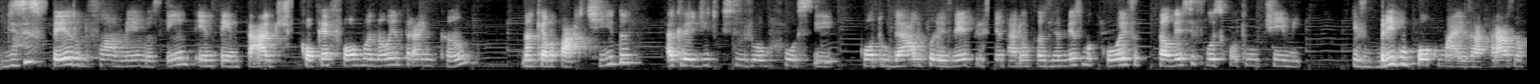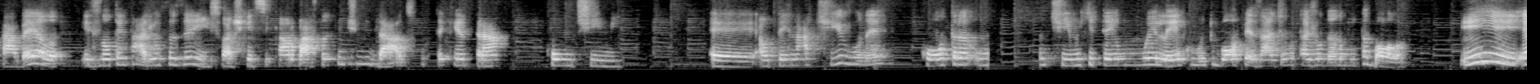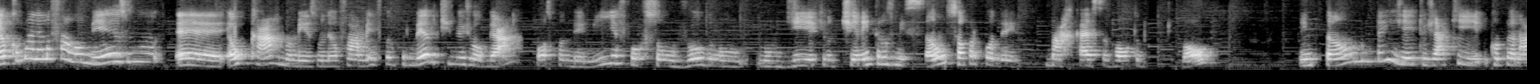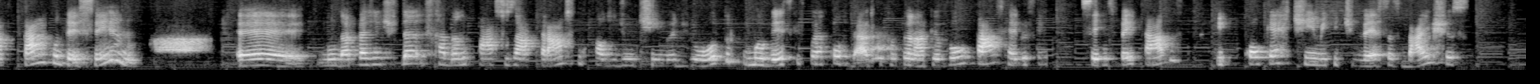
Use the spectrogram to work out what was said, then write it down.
desespero do Flamengo, assim, em tentar de qualquer forma não entrar em campo naquela partida. Acredito que se o jogo fosse contra o Galo, por exemplo, eles tentariam fazer a mesma coisa. Talvez se fosse contra um time que briga um pouco mais atrás na tabela, eles não tentariam fazer isso. Acho que eles ficaram bastante intimidados por ter que entrar com um time é, alternativo, né, contra um, um, time que tem um elenco muito bom, apesar de não estar tá jogando muita bola. E é como a Lela falou mesmo, é, é, o karma mesmo, né? O Flamengo foi o primeiro time a jogar pós-pandemia, forçou um jogo num, num dia que não tinha nem transmissão, só para poder marcar essa volta do futebol. Então não tem jeito, já que o campeonato está acontecendo, é, não dá para a gente ficar dando passos atrás por causa de um time ou de outro, uma vez que foi acordado que o campeonato ia voltar, as regras têm que ser respeitadas e qualquer time que tiver essas baixas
